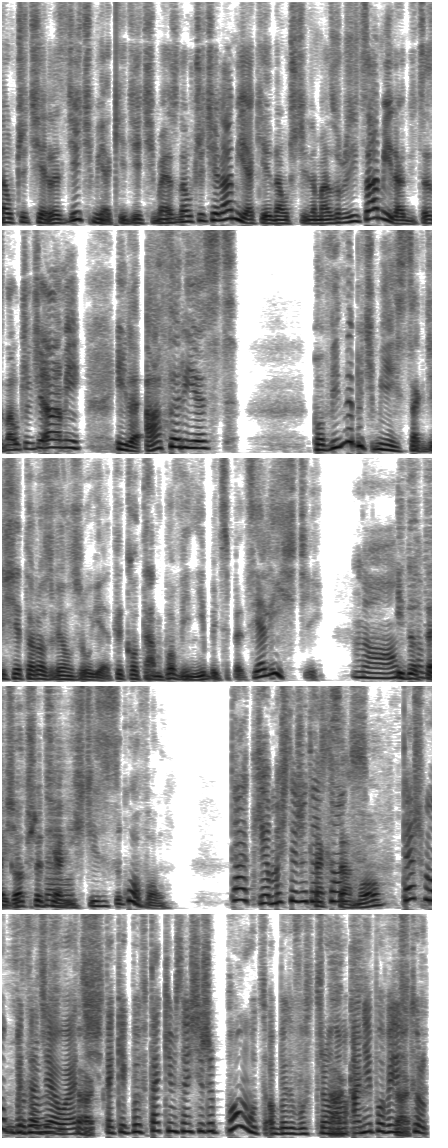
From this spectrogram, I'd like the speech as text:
nauczyciele z dziećmi, jakie dzieci mają z nauczycielami, jakie nauczyciele mają z rodzicami, rodzice z nauczycielami, ile afer jest. Powinny być miejsca, gdzie się to rozwiązuje, tylko tam powinni być specjaliści. No, I do tego specjaliści z głową. Tak, ja myślę, że ten Tak sąd samo też mógłby zadziałać, tak. tak. jakby w takim sensie, że pomóc obydwu stronom, Tak, a nie powiedzieć, tak. któr-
